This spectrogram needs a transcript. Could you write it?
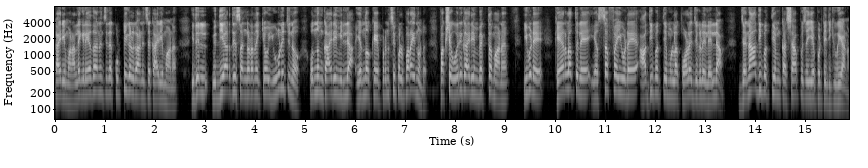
കാര്യമാണ്. അല്ലെങ്കിൽ ഏതാനും ചില കുട്ടികൾ കാണിച്ച കാര്യമാണ്. ഇതിൽ വിദ്യാർത്ഥി സംഘടനയ്ക്കോ യൂണിറ്റിനോ ഒന്നും കാര്യമില്ല എന്നൊക്കെ പ്രിൻസിപ്പൽ പറയുന്നുണ്ട്. പക്ഷേ ഒരു കാര്യം വ്യക്തമാണ്. ഇവിടെ കേരളത്തിലെ എസ് എഫ് ഐയുടെ ആധിപത്യമുള്ള കോളേജുകളിലെല്ലാം ജനാധിപത്യം കശാപ്പ് ചെയ്യപ്പെട്ടിരിക്കുകയാണ്.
